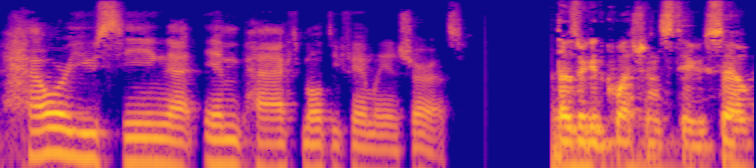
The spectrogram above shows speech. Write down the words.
how are you seeing that impact multifamily insurance? Those are good questions too. So,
